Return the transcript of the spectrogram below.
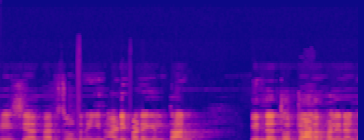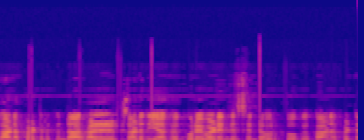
பிசிஆர் பரிசோதனையின் அடிப்படையில் தான் இந்த தொற்றாளர்கள் இனங்காணப்பட்டிருக்கின்றார்கள். சடதியாக குறைவடைந்து சென்ற ஒரு போக்கு காணப்பட்ட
